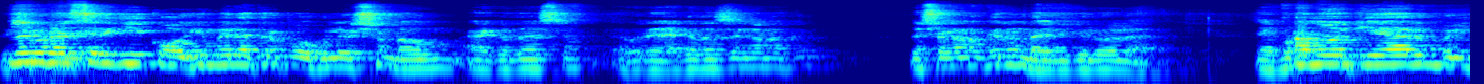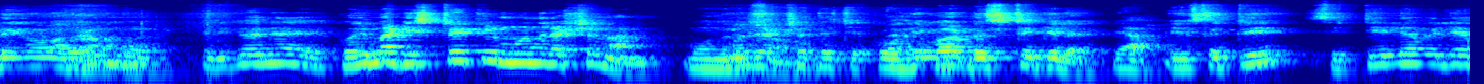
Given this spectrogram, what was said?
ഇവിടെ ശരിക്കും ഈ കോഹിമയിൽ എത്ര പോപ്പുലേഷൻ ഉണ്ടാവും? ഏകദേശം ഒരു ഏകദേശം കണക്ക്? ലക്ഷക്കണക്കിന് ഉണ്ടായിരിക്കുമല്ലോ അല്ലേ? എവിടെ നോക്കിയാലും ബിൽഡിങ്ങുകളൊക്കെ എനിക്ക് തന്നെ കൊഹിമ ഡിസ്ട്രിക്റ്റിൽ മൂന്ന് ലക്ഷം കാണും. മൂന്ന് ലക്ഷം. ലക്ഷത്തി ചെ- കോഹിമ ഡിസ്ട്രിക്റ്റിലെ ഈ സിറ്റി സിറ്റിയിലെ വലിയ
